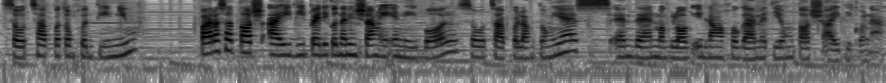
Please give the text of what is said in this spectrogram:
So, tap ko tong continue. Para sa Touch ID, pwede ko na rin siyang i-enable. So, tap ko lang tong yes and then mag-login lang ako gamit yung Touch ID ko na.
